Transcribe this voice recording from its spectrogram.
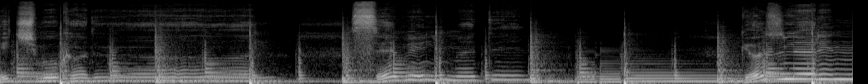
Hiç bu kadar sevilmedin. Gözlerinden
